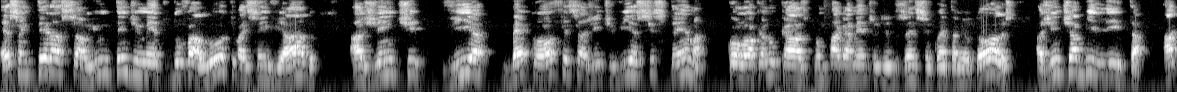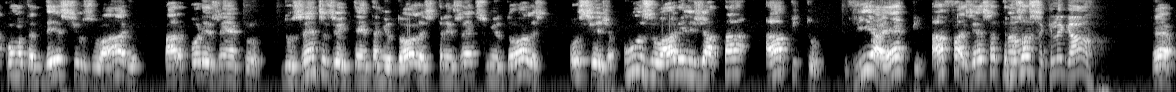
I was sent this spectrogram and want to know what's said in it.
essa interação e o entendimento do valor que vai ser enviado, a gente, via back-office, a gente, via sistema, coloca, no caso, para um pagamento de 250 mil dólares, a gente habilita a conta desse usuário para, por exemplo, 280 mil dólares, 300 mil dólares, ou seja, o usuário ele já está apto via app a fazer essa transação. Nossa, que legal. É,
